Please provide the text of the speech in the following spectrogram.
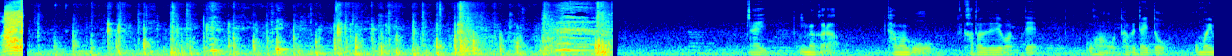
はい今から卵を片手で割ってご飯を食べたいと思い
